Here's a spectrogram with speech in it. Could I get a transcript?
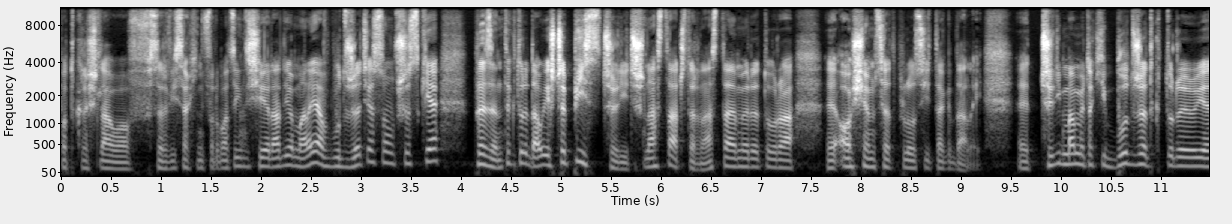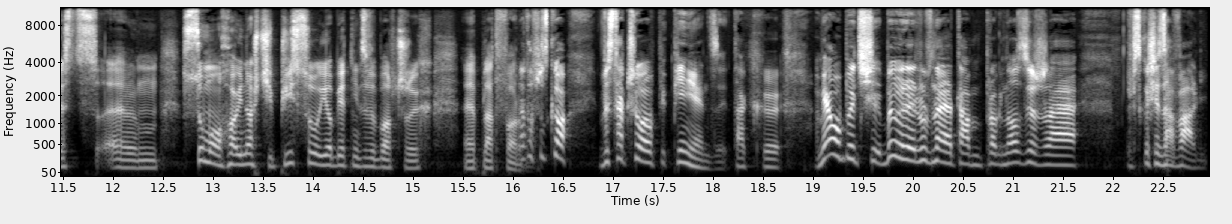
podkreślało w serwisach informacyjnych dzisiaj Radio Maryja, w budżecie są wszystkie prezenty, które dał jeszcze PiS, czyli 13, 14 emerytura, e, 800 plus i tak dalej. Czyli mamy taki budżet, który jest sumą hojności PiSu i obietnic wyborczych e, Platformy. No to wszystko wystarczyło pi- pieniędzy, tak. y, A miało być, były różne tam prognozy, że wszystko się zawali.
